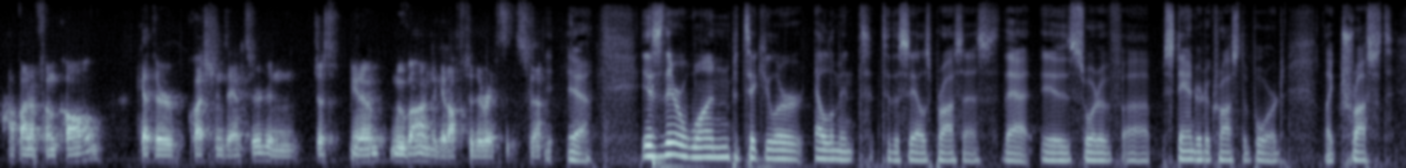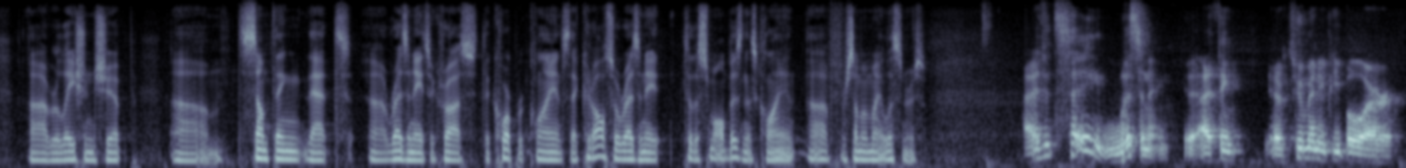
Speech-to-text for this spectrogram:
hop on a phone call, get their questions answered, and just you know move on and get off to the races. So. Yeah, is there one particular element to the sales process that is sort of uh, standard across the board, like trust, uh, relationship? Um, something that uh, resonates across the corporate clients that could also resonate to the small business client uh, for some of my listeners? I should say listening. I think you know, too many people are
